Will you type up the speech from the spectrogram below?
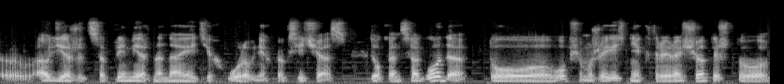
э, удержится примерно на этих уровнях, как сейчас, до конца года, то, в общем, уже есть некоторые расчеты, что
